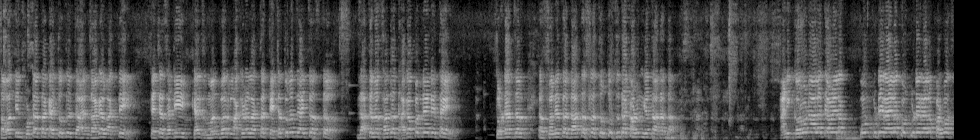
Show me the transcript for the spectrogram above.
सव्वा तीन फुटाचा काय तो जो जागा लागते त्याच्यासाठी काय मनभर लाकडं लागतात त्याच्यातूनच जायचं असतं. जाताना साधा धागा पण नाही नेता येत. तोंडात जर सोन्याचा दात असला तर तो सुद्धा काढून घेतात आता. आणि करोना आला त्यावेळेला कोण कुठे राहिला कोण कुठे राहिला परवाच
